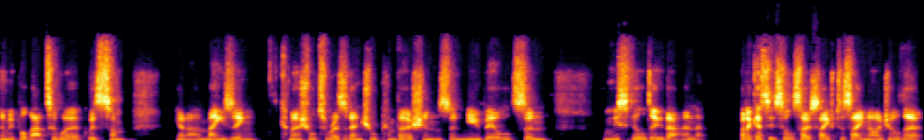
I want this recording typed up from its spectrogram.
Then we put that to work with some, you know, amazing commercial to residential conversions and new builds, and and we still do that. And but I guess it's also safe to say, Nigel, that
